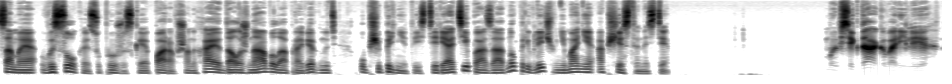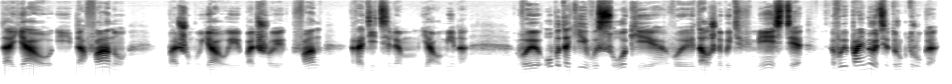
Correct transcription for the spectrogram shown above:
Самая высокая супружеская пара в Шанхае должна была опровергнуть общепринятые стереотипы, а заодно привлечь внимание общественности. Мы всегда говорили «да Яо» и «да Фану», большому Яо и большой Фан, родителям Яо Мина. Вы оба такие высокие, вы должны быть вместе, вы поймете друг друга.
